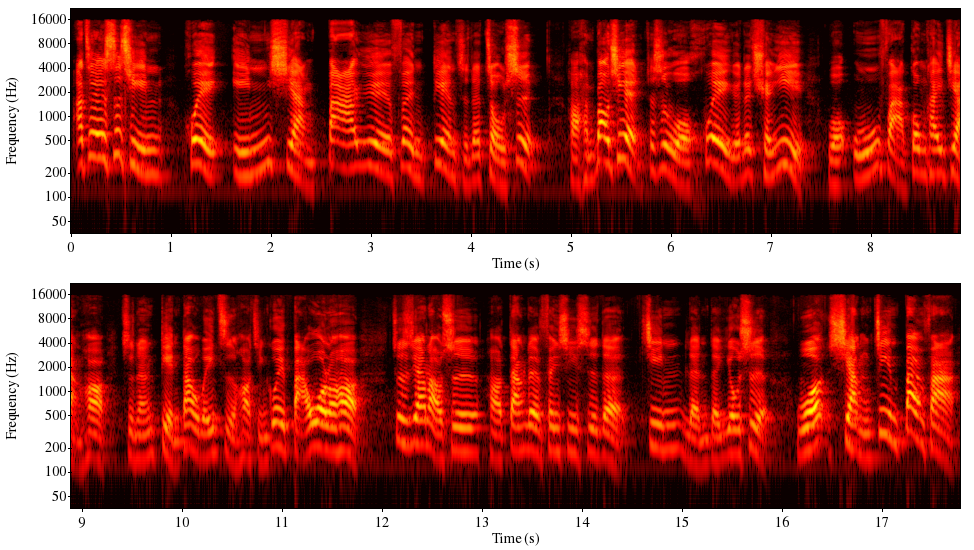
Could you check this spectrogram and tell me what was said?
啊，这件事情会影响八月份电子的走势，好，很抱歉，这是我会员的权益，我无法公开讲哈，只能点到为止哈，请各位把握了哈，这是姜老师哈担任分析师的惊人的优势。我想尽办法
